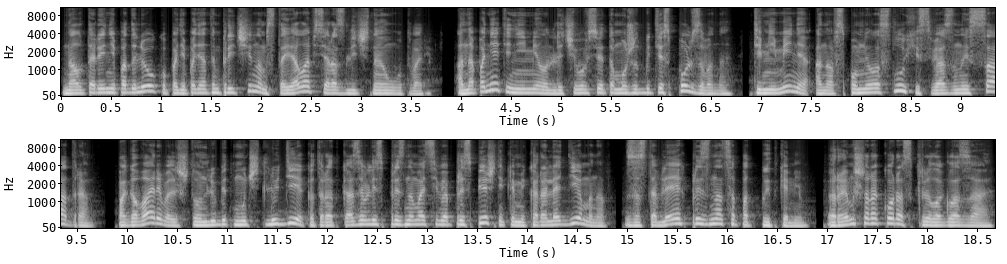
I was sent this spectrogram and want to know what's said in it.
На алтаре неподалеку, по непонятным причинам, стояла всеразличная утварь. Она понятия не имела, для чего все это может быть использовано. Тем не менее, она вспомнила слухи, связанные с Садра. Поговаривали, что он любит мучить людей, которые отказывались признавать себя приспешниками короля демонов, заставляя их признаться под пытками. Рэм широко раскрыла глаза.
